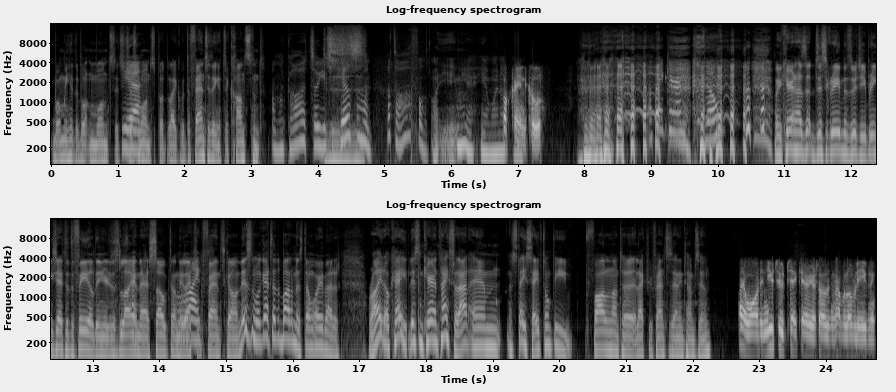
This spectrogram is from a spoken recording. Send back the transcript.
when we hit the button once, it's Yeah. just once. But like with the fence, I think it's a constant. Oh my god! So you could kill Zzz. someone. That's awful. Oh, yeah, yeah, why not? What kind of cool? Okay, Karen. No. when Kieran has disagreements with you, he brings you out to the field, and you're just lying there soaked on the electric Right. fence, going, "Listen, we'll get to the bottom of this. Don't worry about it." Right? Okay. Listen, Kieran, thanks for that. Um, stay safe. Don't be falling onto electric fences anytime soon. I won't, and you two take care of yourselves and have a lovely evening.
